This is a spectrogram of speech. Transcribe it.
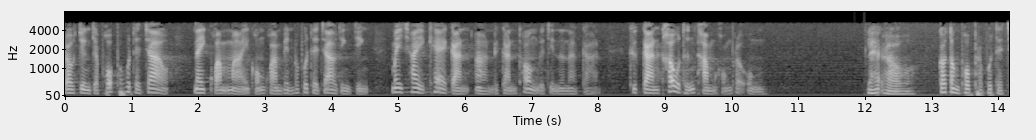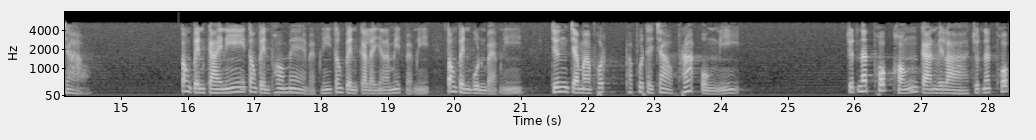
เราจึงจะพบพระพุทธเจ้าในความหมายของความเป็นพระพุทธเจ้าจริง ๆ ไม่ใช่แค่การอ่านหรือการท่องหรือจินตนาการ คือการเข้าถึงธรรมของพระองค์ และเราก็ต้องพบพระพุทธเจ้า ต้องเป็นกายนี้ต้องเป็นพ่อแม่แบบนี้ต้องเป็นกัลยาณมิตรแบบนี้ ต้องเป็นบุญแบบนี้ จึงจะมาพบพระพุทธเจ้าพระองค์นี้ จุดนัดพบของการเวลาจุดนัดพบ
